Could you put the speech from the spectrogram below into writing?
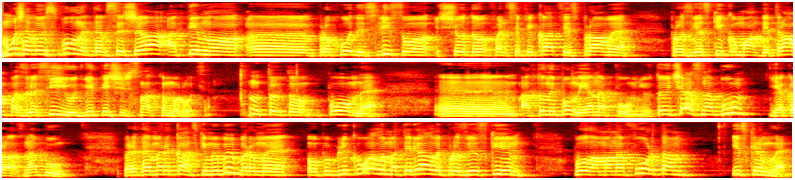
Може, ви вспомните, в США активно е, проходить слідство щодо фальсифікації справи про зв'язки команди Трампа з Росією у 2016 році. Ну, той, хто е, а хто не помне, я напомню. В той час НАБУ, якраз НАБУ, перед американськими виборами опублікували матеріали про зв'язки Пола Манафорта із Кремлем.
